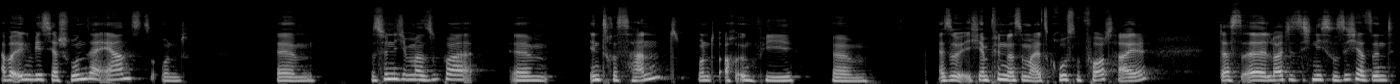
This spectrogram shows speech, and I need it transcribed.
aber irgendwie ist ja schon sehr ernst und ähm, das finde ich immer super ähm, interessant und auch irgendwie ähm, also ich empfinde das immer als großen Vorteil, dass äh, Leute sich nicht so sicher sind,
